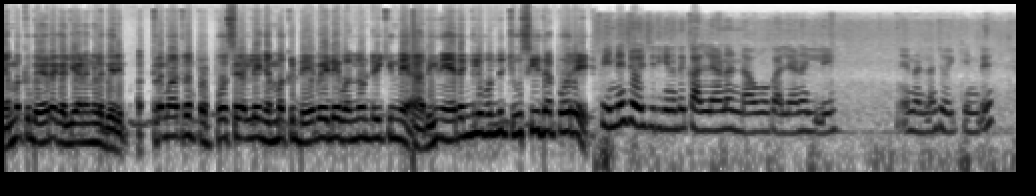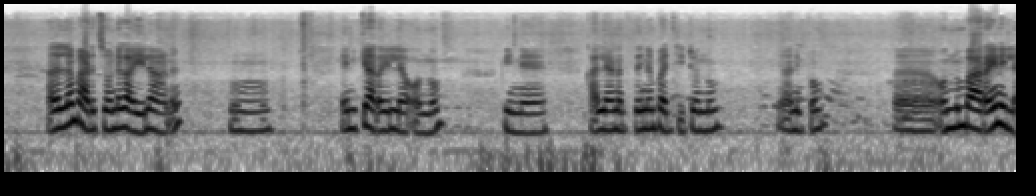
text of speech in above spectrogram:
ഞമ്മക്ക് വേറെ കല്യാണങ്ങൾ വരും. അത്രമാത്രം പ്രപ്പോസൽ അല്ലേ ഞമ്മക്ക് ഡേ ബൈ ഡേ വന്നോണ്ടിരിക്കുന്നേ. അതിൽ നിന്ന് ഏതെങ്കിലും ഒന്ന് ചൂസ് ചെയ്താൽ പോരെ. പിന്നെ ചോദിച്ചിരിക്കുന്നത് കല്യാണം ഉണ്ടാവോ? കല്യാണം ഇല്ലേ? എന്നെല്ലാം ചോദിക്കുന്നുണ്ട്. അതെല്ലാം പഠിച്ചോന്റെ കയ്യിലാണ്. എനിക്കറിയില്ല ഒന്നും. പിന്നെ കല്യാണത്തിനെ പറ്റിയിട്ടൊന്നും ഞാനിപ്പം ഒന്നും പറയണില്ല.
